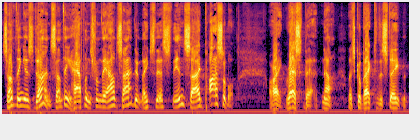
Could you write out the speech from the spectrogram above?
something is done, something happens from the outside that makes this, the inside, possible. All right, rest that. Now, let's go back to the statement.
